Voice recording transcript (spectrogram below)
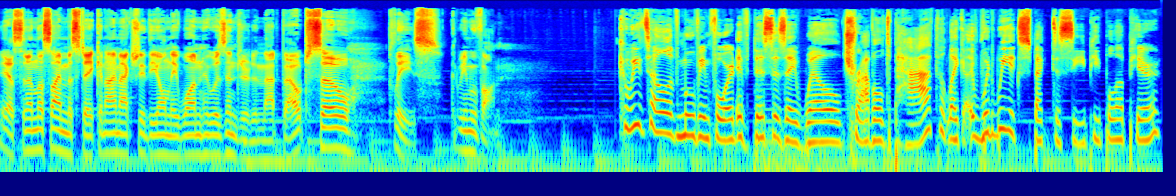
Yes, and unless I'm mistaken, I'm actually the only one who was injured in that bout, so please, could we move on? Can we tell if moving forward if this is a well traveled path? Like, would we expect to see people up here?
